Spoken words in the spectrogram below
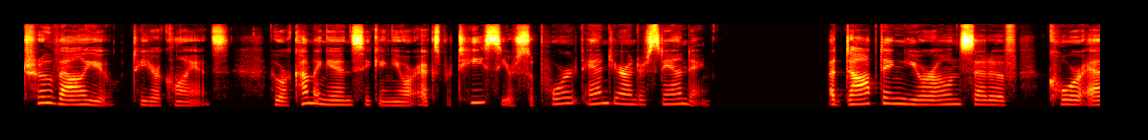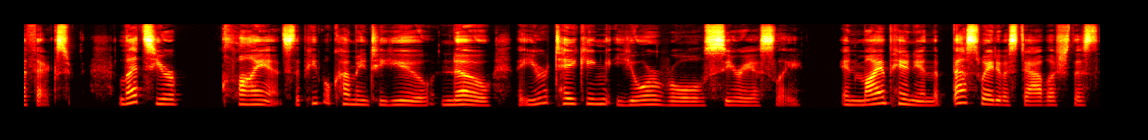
true value to your clients who are coming in seeking your expertise, your support, and your understanding. Adopting your own set of core ethics lets your clients, the people coming to you, know that you're taking your role seriously. In my opinion, the best way to establish this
